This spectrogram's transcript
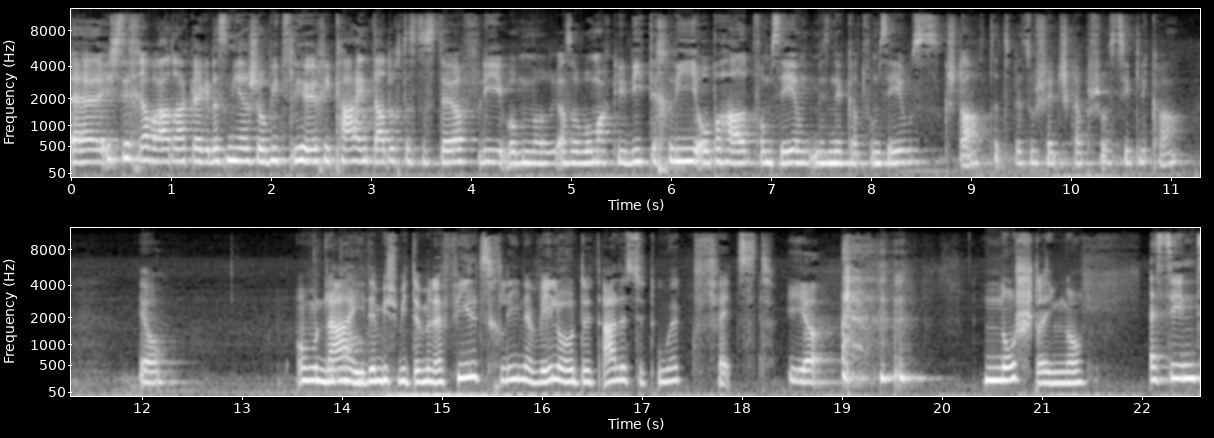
Äh, ist sicher aber auch daran gelegen, dass wir schon ein bisschen Höhe hatten, dadurch, dass das Dörfli, wo wir, also wo wir Leute klein oberhalb vom See und wir sind nicht gerade vom See aus gestartet, weil sonst hättest du, glaube schon ein Zeitchen gehabt. Ja. Oh nein, dann bist du mit einem viel zu kleinen Velo dort alles dort hochgefetzt. Ja. Noch strenger. Es sind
